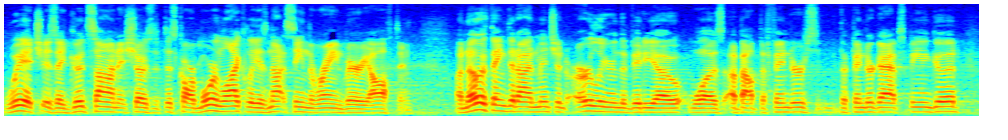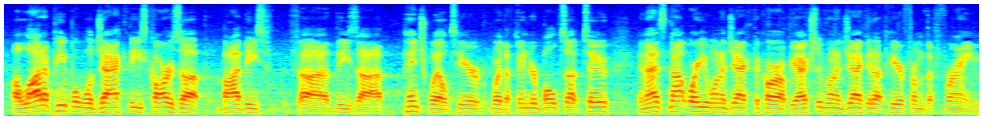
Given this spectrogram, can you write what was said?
which is a good sign. It shows that this car more than likely has not seen the rain very often. Another thing that I had mentioned earlier in the video was about the fenders, the fender gaps being good. A lot of people will jack these cars up by these uh, these uh, pinch welds here where the fender bolts up to, and that's not where you want to jack the car up. You actually want to jack it up here from the frame.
